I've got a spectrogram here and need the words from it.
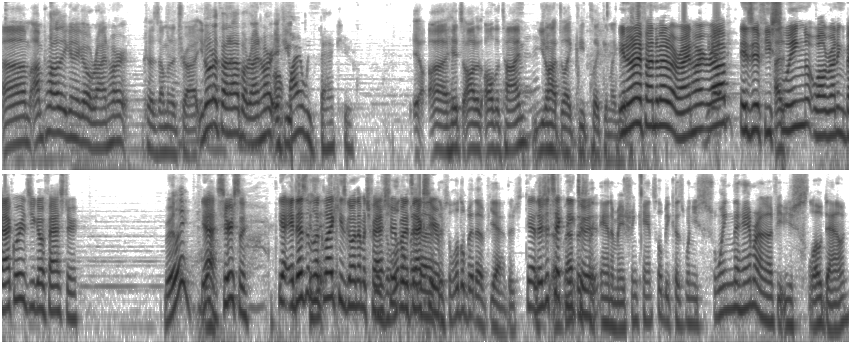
um, I'm probably gonna go Reinhardt because I'm gonna try. You know what I found out about Reinhardt? Oh, if you why are we back here? Uh, hits all, all the time, you don't have to like keep clicking like. You know what I found out about Reinhardt, Rob? Is if you I- swing while running backwards, you go faster. Really? Yeah, seriously. Yeah, it doesn't Is look it- like he's going that much faster, but it's actually Of, there's a little bit of yeah. There's Yeah, there's a technique this, to like, it. animation cancel because when you swing the hammer, I don't know if you, you slow down.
